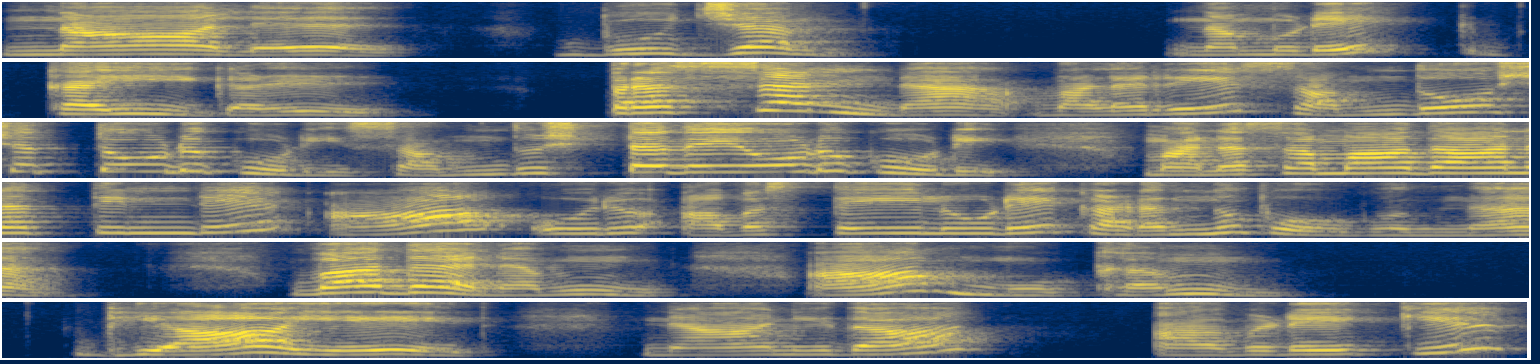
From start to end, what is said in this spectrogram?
നാല്. ഭുജം. നമ്മുടെ കൈകൾ. പ്രസന്ന. വളരെ സന്തോഷത്തോടു കൂടി സന്തുഷ്ടതയോടു കൂടി മനസമാധാനത്തിന്റെ ആ ഒരു അവസ്ഥയിലൂടെ കടന്നു പോകുന്ന വദനം. ആ മുഖം. ധ്യായേത്. ഞാനിതാ അവിടേക്ക്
